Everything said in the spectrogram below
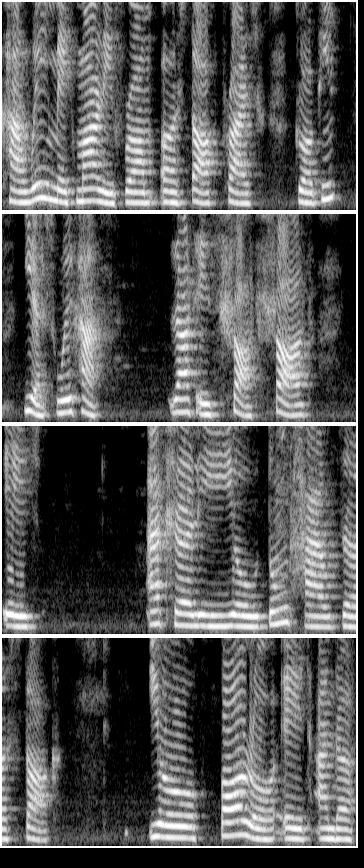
Can we make money from a stock price dropping? Yes, we can. That is short. Short is actually you don't have the stock. You borrow it and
